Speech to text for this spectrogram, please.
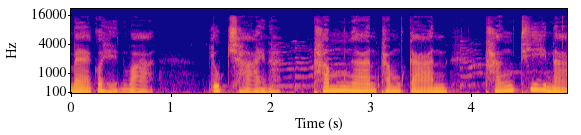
แม่ก็เห็นว่า ลูกชายนะทำงานทำการทั้งที่นา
